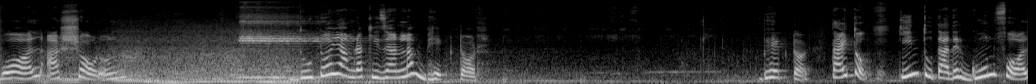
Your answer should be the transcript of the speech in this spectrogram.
বল আর স্মরণ দুটোই আমরা কি জানলাম? ভেক্টর। ভেক্টর, তাই তো? কিন্তু তাদের গুণফল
